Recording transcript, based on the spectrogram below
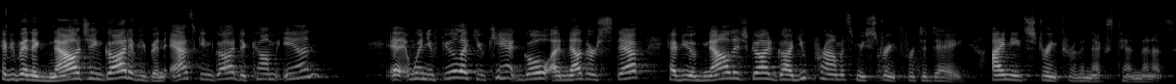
Have you been acknowledging God? Have you been asking God to come in? Eh, when you feel like you can't go another step, have you acknowledged God? God, you promised me strength for today. I need strength for the next 10 minutes.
